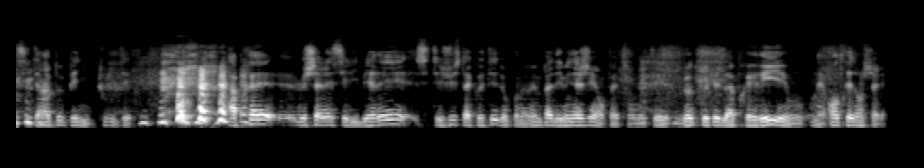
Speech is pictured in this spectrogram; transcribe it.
C'était un peu pénible tout l'été. Après, le chalet s'est libéré. C'était juste à côté. Donc, on n'a même pas déménagé, en fait. On était de l'autre côté de la prairie et on, on est rentré dans le chalet.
